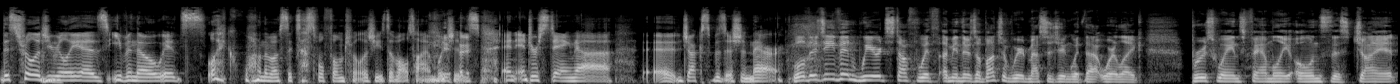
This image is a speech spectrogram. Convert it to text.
This trilogy really is, even though it's like one of the most successful film trilogies of all time, which is an interesting uh, uh, juxtaposition there. Well, there's even weird stuff with. I mean, there's a bunch of weird messaging with that, where like Bruce Wayne's family owns this giant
